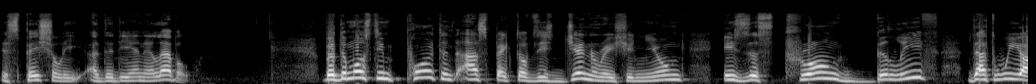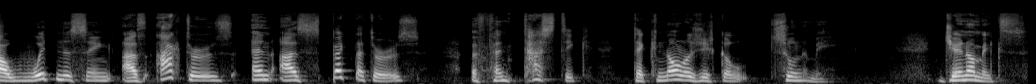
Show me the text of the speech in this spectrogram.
especially at the DNA level. But the most important aspect of this generation young is the strong belief that we are witnessing as actors and as spectators a fantastic technological tsunami. Genomics,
